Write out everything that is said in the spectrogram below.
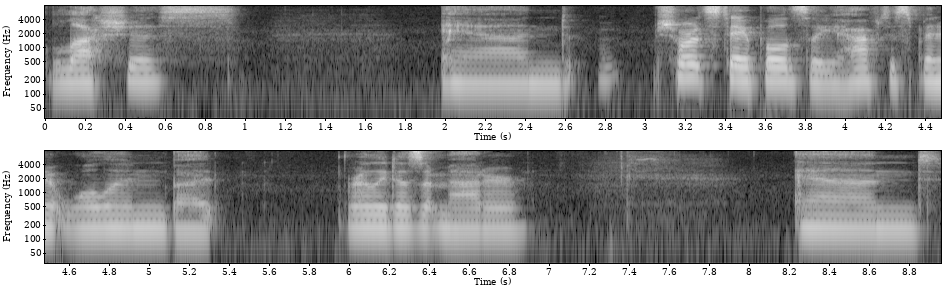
luscious and short stapled, so you have to spin it woolen, but really doesn't matter. And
